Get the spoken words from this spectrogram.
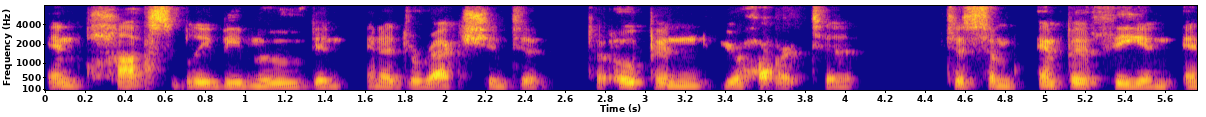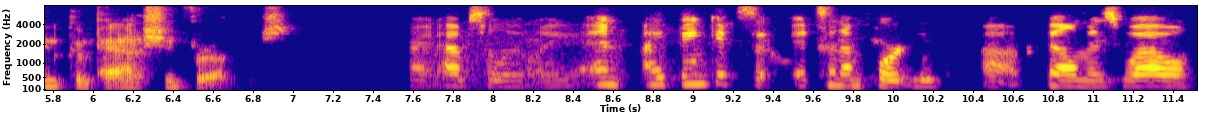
and possibly be moved in, in a direction to to open your heart to to some empathy and, and compassion for others. Right, absolutely, and I think it's it's an important uh, film as well.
